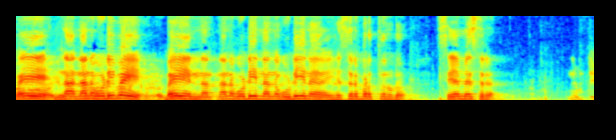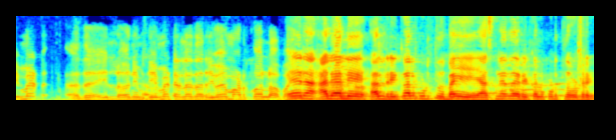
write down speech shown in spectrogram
ಬೈ ನನ್ನ ಹೊಡಿ ಬೈ ಬೈ ನನ್ನ ಹೊಡಿ ನನ್ನ ಹೊಡಿ ಹೆಸರು ಬರ್ತದೆ ನೋಡು ಸೇಮ್ ಹೆಸರು. ನಿಮ್ ಟೀಮೇಟ್ ಅದೇ ಇಲ್ಲೋ ನಿಮ್ ಟೀಮೇಟ್ ಎಲ್ಲ ರಿವೈವ್ ಮಾಡ್ಕೊಲ್ಲ ನಾ- ಅಲ್ಲಿ ಅಲ್ಲಿ ಅಲ್ಲಿ ರಿಕಾಲ್ ಕೊಡ್ತದ ಬೈ ಯಾಸ್ನೇದಾಗ ರಿಕಾಲ್ ಕೊಡ್ತದೆ ನೋಡ್ರಿ.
